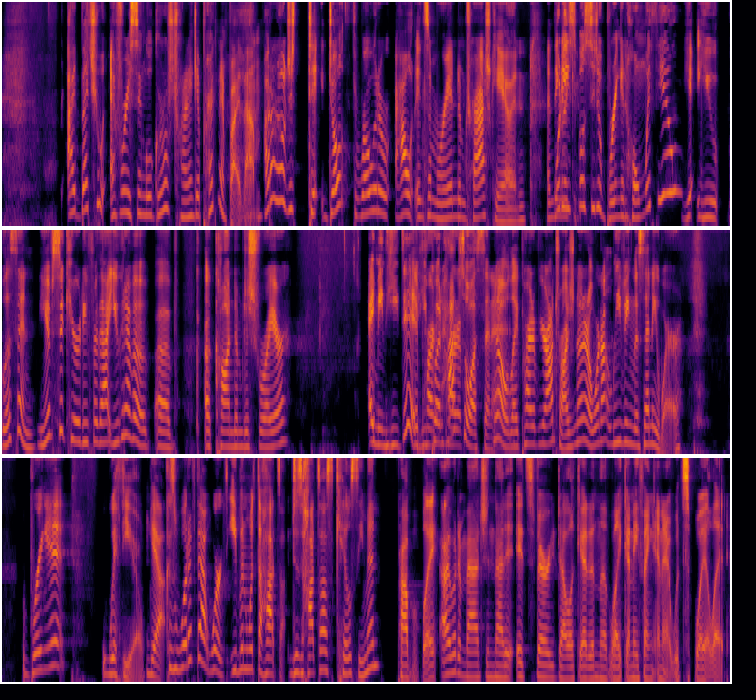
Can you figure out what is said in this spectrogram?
I bet you every single girl's trying to get pregnant by them. I don't know. Just t- don't throw it out in some random trash can. And What are you like, supposed to do? Bring it home with you? Yeah, you listen. You have security for that. You could have a a, a condom destroyer. I mean, he did. It he part- put hot of- sauce in it. No, like part of your entourage. No, no, no. We're not leaving this anywhere. Bring it with you. yeah. Because what if that worked? Even with the hot sauce, does hot sauce kill semen? Probably. I would imagine that it, it's very delicate and that like anything in it would spoil it.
